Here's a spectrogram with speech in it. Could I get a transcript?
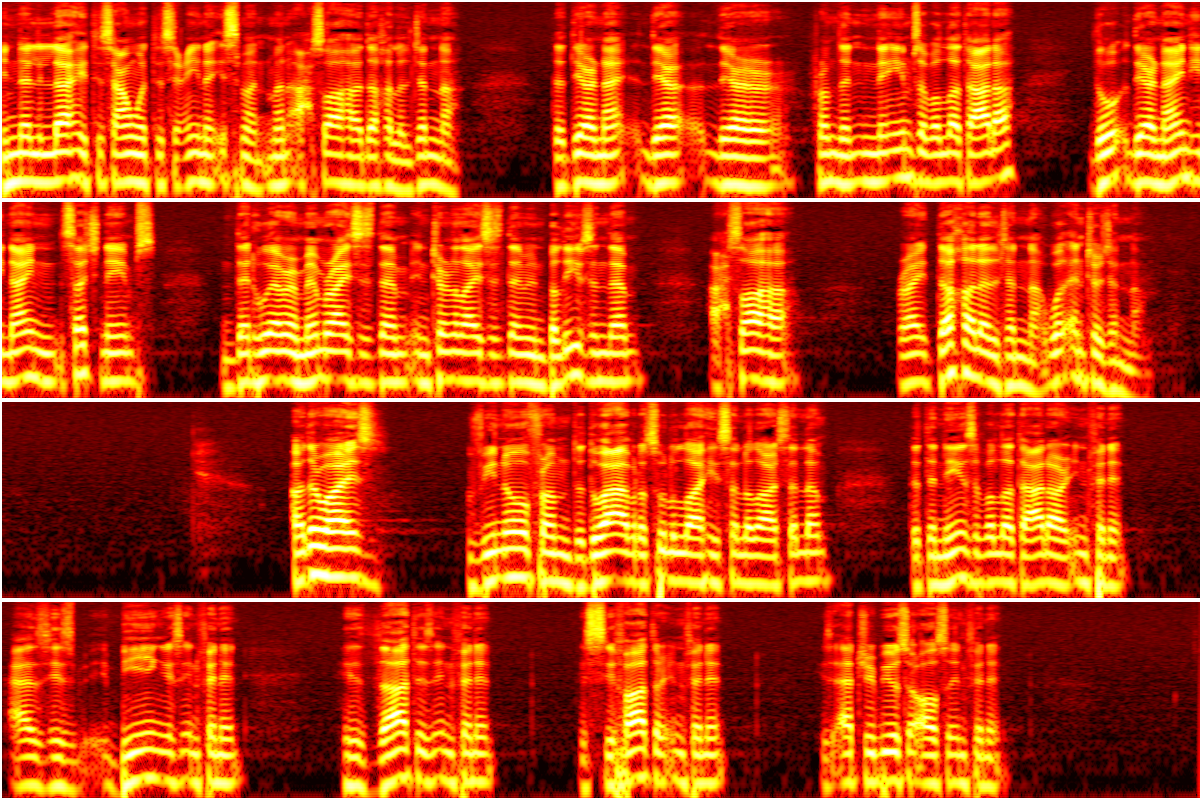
إن لله تسعة وتسعين اسما من أحصاها دخل الجنة that they are, they are, they are from the names of Allah Ta'ala though there are 99 such names that whoever memorizes them internalizes them and believes in them أحصاها right دخل الجنة will enter Jannah otherwise we know from the dua of Rasulullah sallallahu alaihi wasallam that the names of Allah Ta'ala are infinite as his being is infinite his dhat is infinite his sifat are infinite his attributes are also infinite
